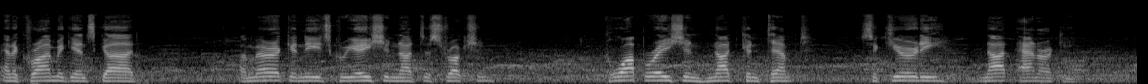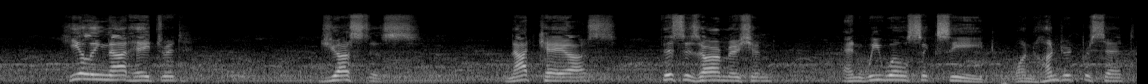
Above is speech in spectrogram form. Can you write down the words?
and a crime against God. America needs creation, not destruction, cooperation, not contempt, security, not anarchy, healing, not hatred, justice, not chaos. This is our mission, and we will succeed 100%.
